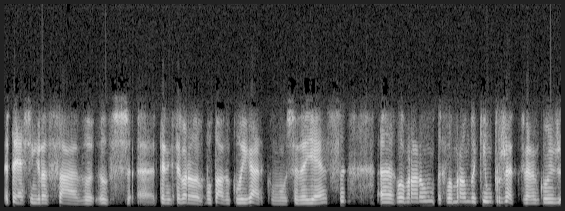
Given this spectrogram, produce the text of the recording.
até acho engraçado eles uh, terem-se agora voltado a coligar com o CDS, uh, relembraram, relembraram daqui um projeto que tiveram conj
